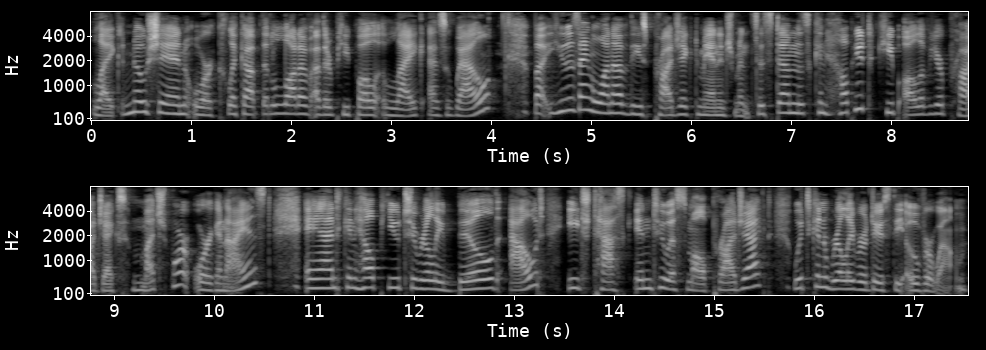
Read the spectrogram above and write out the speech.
like Notion or ClickUp, that a lot of other people like as well. But using one of these project management systems can help you to keep all of your projects much more organized and can help you to really build out each task into a small project, which can really reduce the overwhelm.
